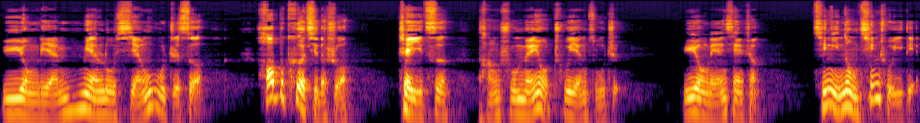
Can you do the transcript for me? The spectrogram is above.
于永莲面露嫌恶之色，毫不客气地说：“这一次，唐叔没有出言阻止。于永莲先生，请你弄清楚一点。”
